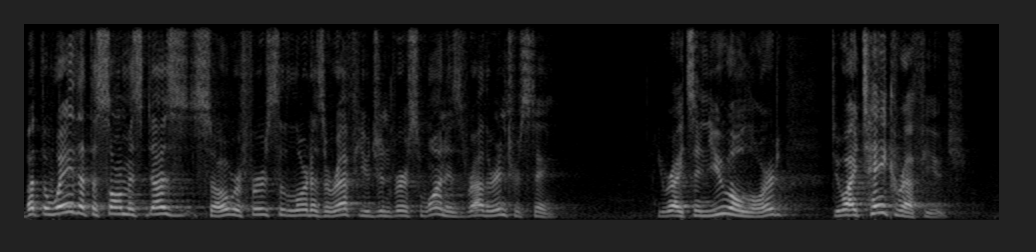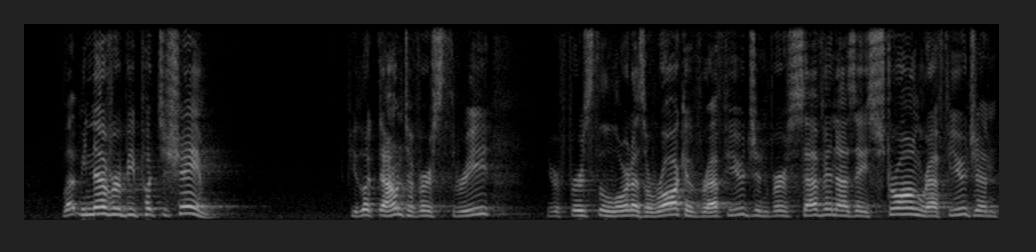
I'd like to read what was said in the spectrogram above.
But the way that the psalmist does so refers to the Lord as a refuge in verse 1 is rather interesting. He writes, In you, O Lord, do I take refuge. Let me never be put to shame. If you look down to verse 3, he refers to the Lord as a rock of refuge. In verse 7, as a strong refuge. And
